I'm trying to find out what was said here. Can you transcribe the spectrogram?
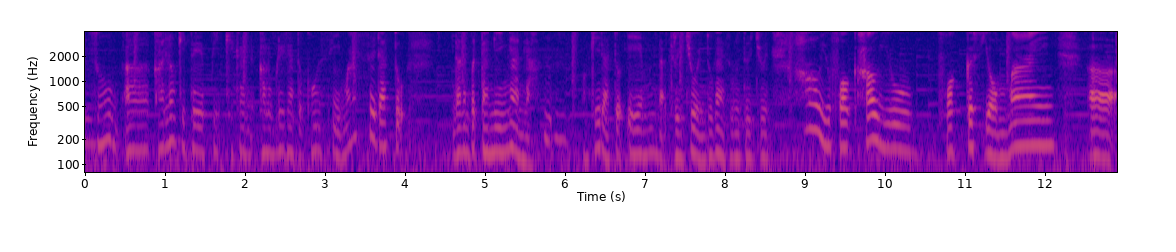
So uh, kalau kita fikirkan kalau boleh Datuk kongsi masa Datuk dalam pertandingan lah. Mm-mm. Okey Datuk aim nak terjun tu kan sebelum terjun. How you for, how you focus your mind uh,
